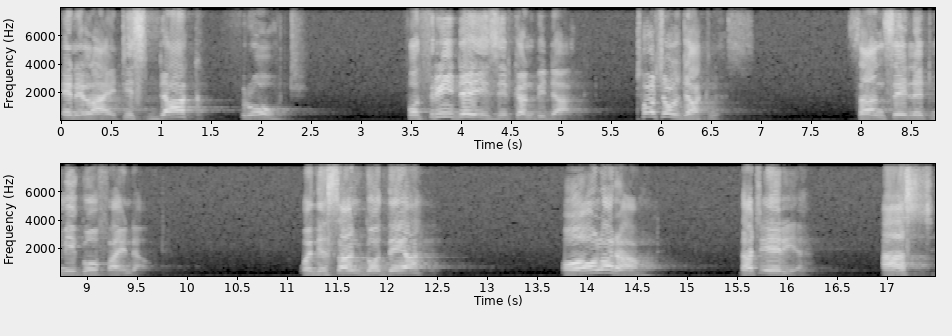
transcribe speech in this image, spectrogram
any light. It's dark throughout. For three days it can be dark. Total darkness. Son said, Let me go find out. When the sun got there, all around that area, asked,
